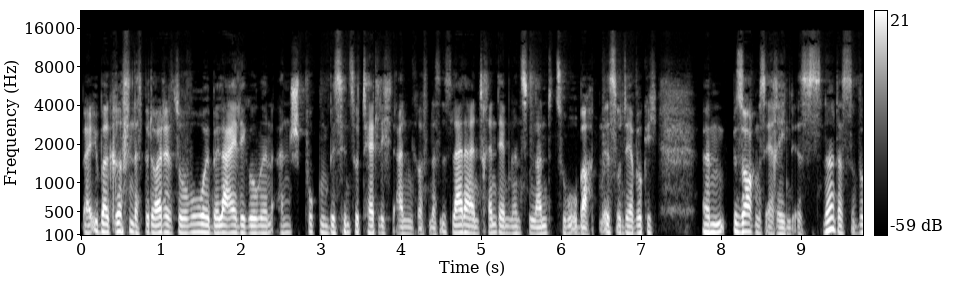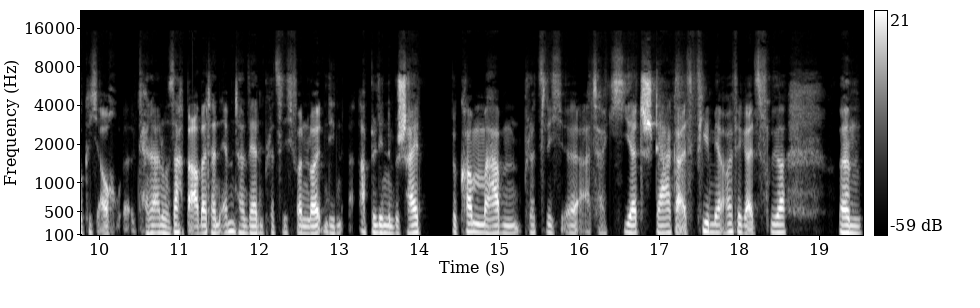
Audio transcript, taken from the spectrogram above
bei Übergriffen, das bedeutet sowohl Beleidigungen, Anspucken bis hin zu tätlichen Angriffen. Das ist leider ein Trend, der im ganzen Land zu beobachten ist und der wirklich ähm, besorgniserregend ist. Ne? Dass wirklich auch, äh, keine Ahnung, Sachbearbeiter in Ämtern werden plötzlich von Leuten, die einen ablehnenden Bescheid bekommen haben, plötzlich äh, attackiert, stärker als viel mehr, häufiger als früher. Ähm,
